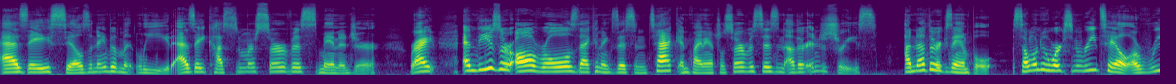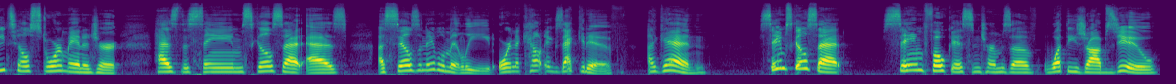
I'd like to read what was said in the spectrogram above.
as a sales enablement lead, as a customer service manager, right? And these are all roles that can exist in tech and financial services and other industries. Another example someone who works in retail, a retail store manager, has the same skill set as a sales enablement lead or an account executive. Again, same skill set, same focus in terms of what these jobs do,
